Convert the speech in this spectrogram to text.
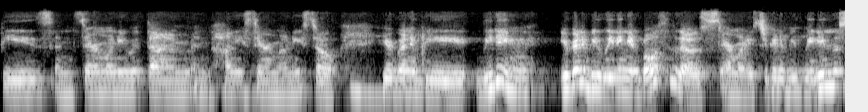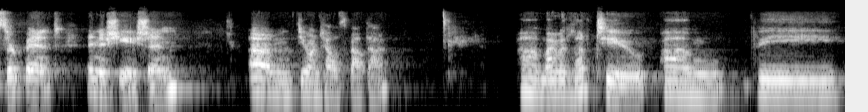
bees and ceremony with them and honey ceremony. So mm-hmm. you're going to be leading you're going to be leading in both of those ceremonies. You're going to be leading the serpent initiation. Um, do you want to tell us about that? Um, I would love to. Um, the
